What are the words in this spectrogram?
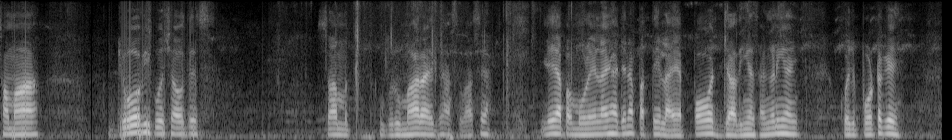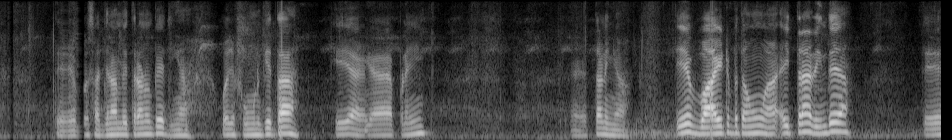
ਸਮਾਂ, ਜੋ ਵੀ ਕੁਛ ਆ, ਉਹਦੇ ਸਭ ਗੁਰੂ ਮਹਾਰਾਜ ਦੇ ਹੱਥ ਵਾਸਿਆ। ਇਹ ਆਪਾਂ ਮੂਲੇ ਲਾਏ, ਹਜੇ ਨਾ ਪੱਤੇ ਲਾਏ ਬਹੁਤ ਜ਼ਿਆਦੀਆਂ ਸੰਘਣੀਆਂ ਕੁਝ ਪੁੱਟ ਕੇ ਤੇ ਕੁਝ ਸੱਜਣਾ ਮਿੱਤਰਾਂ ਨੂੰ ਭੇਜੀਆਂ, ਕੁਝ ਫੋਨ ਕੀਤਾ, ਇਹ ਆ ਗਿਆ ਆਪਣੀ, ਅਹ ਧਨੀਆ। ਇਹ ਵਾਈਟ ਬਤਾਉ ਆ, ਇਸ ਤਰ੍ਹਾਂ ਰਹਿੰਦੇ ਆ ਤੇ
